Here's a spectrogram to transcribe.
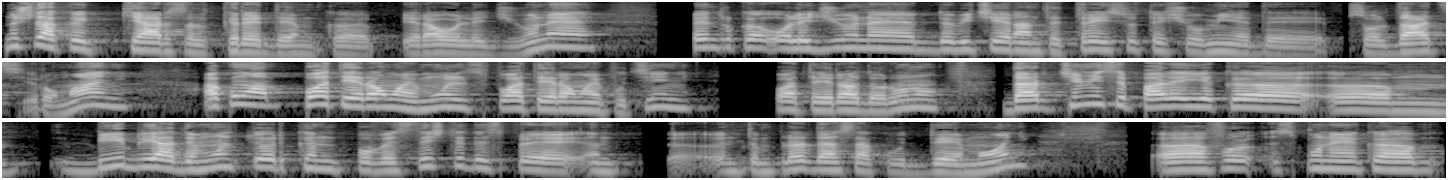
Nu știu dacă chiar să-l credem că era o legiune, pentru că o legiune de obicei era între 300 și 1000 de soldați romani. Acum, poate erau mai mulți, poate erau mai puțini, poate era doar unul, dar ce mi se pare e că um, Biblia de multe ori când povestește despre întâmplări de asta cu demoni, uh, spune că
